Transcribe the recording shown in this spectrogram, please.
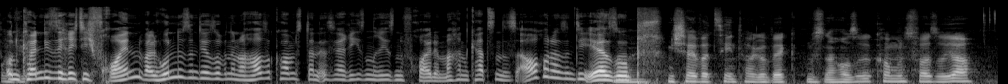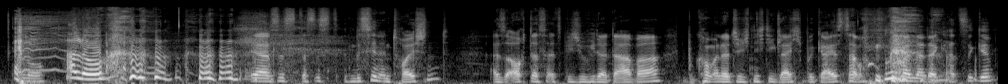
Und können die sich richtig freuen? Weil Hunde sind ja so, wenn du nach Hause kommst, dann ist ja riesen, riesen Freude. Machen Katzen das auch oder sind die eher so, pff, Michelle war zehn Tage weg, ist nach Hause gekommen und es war so, ja, hallo. hallo? Ja, das ist, das ist ein bisschen enttäuschend, Also auch das, als Bijou wieder da war, bekommt man natürlich nicht die gleiche Begeisterung, die man dann der Katze gibt.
